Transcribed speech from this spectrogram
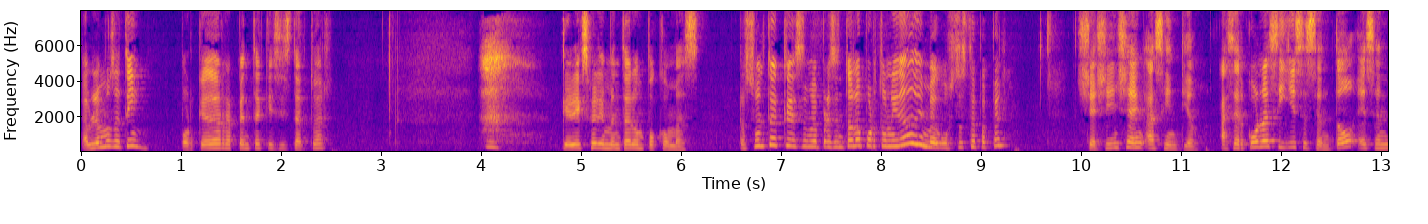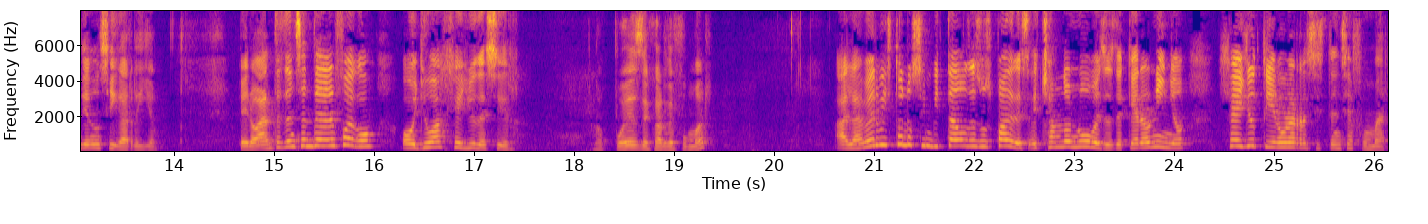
Hablemos de ti. ¿Por qué de repente quisiste actuar? Quería experimentar un poco más. Resulta que se me presentó la oportunidad y me gustó este papel. Sheshin Sheng asintió, acercó una silla y se sentó, encendiendo un cigarrillo. Pero antes de encender el fuego, oyó a Heyu decir: ¿No puedes dejar de fumar? Al haber visto a los invitados de sus padres echando nubes desde que era un niño, Heyu tiene una resistencia a fumar.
